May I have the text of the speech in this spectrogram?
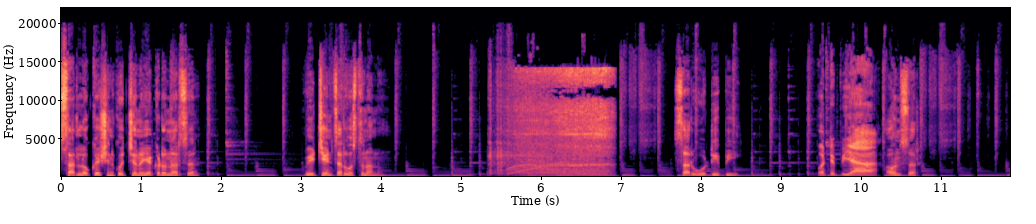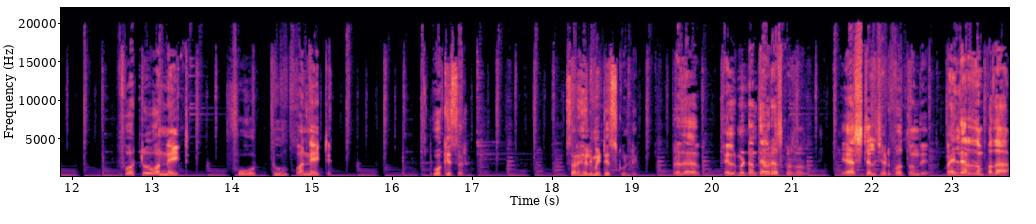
సార్ లొకేషన్కి వచ్చాను. ఎక్కడున్నారు సార్? వెయిట్ చేయండి సార్ వస్తున్నాను. సార్ ఓటీపీ ఓటీపీయా అవును sir. Four two one eight. Four two? One eight. Okay sir. Sir helmet వేసుకోండి. బ్రదర్ హెల్మెట్ అంతా ఎవరు వేసుకుంటారు? హెయిర్ స్టైల్ చెడిపోతుంది. బయలుదేరదాం పదా.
